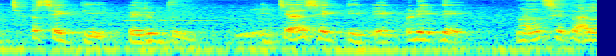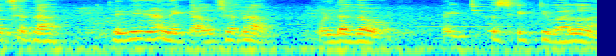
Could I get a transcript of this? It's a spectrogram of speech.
ఇచ్ఛాశక్తి పెరుగుతుంది. ఇచ్ఛాశక్తి ఎప్పుడైతే మనసుకు అలసట శరీరానికి అలసట ఉండదో ఆ ఇచ్ఛాశక్తి వలన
